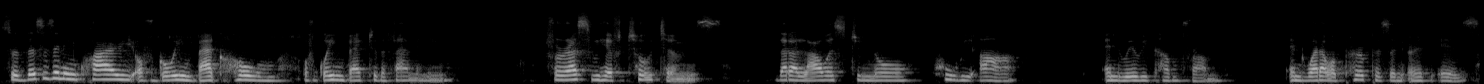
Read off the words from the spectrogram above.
So, this is an inquiry of going back home, of going back to the family. For us, we have totems that allow us to know who we are and where we come from and what our purpose on earth is.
